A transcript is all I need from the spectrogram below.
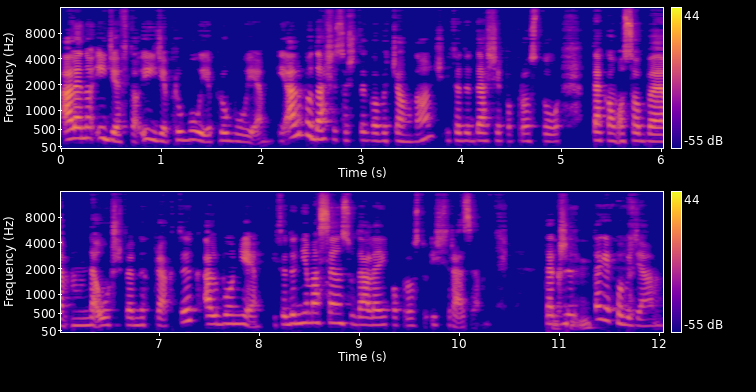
ale no idzie w to, idzie, próbuje, próbuje. I albo da się coś z tego wyciągnąć i wtedy da się po prostu taką osobę mm, nauczyć pewnych praktyk, albo nie. I wtedy nie ma sensu dalej po prostu iść razem. Także, mhm. tak jak powiedziałam,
